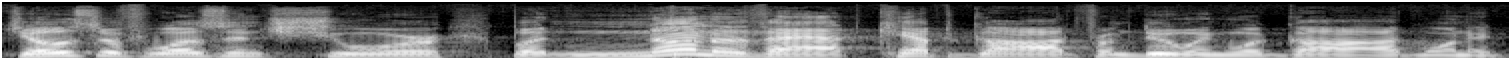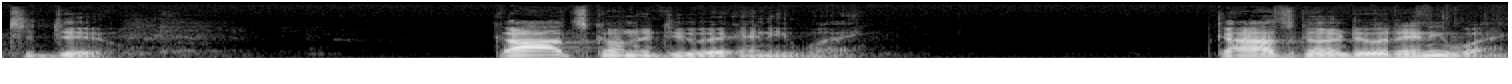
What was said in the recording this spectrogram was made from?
Joseph wasn't sure. But none of that kept God from doing what God wanted to do. God's going to do it anyway. God's going to do it anyway.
